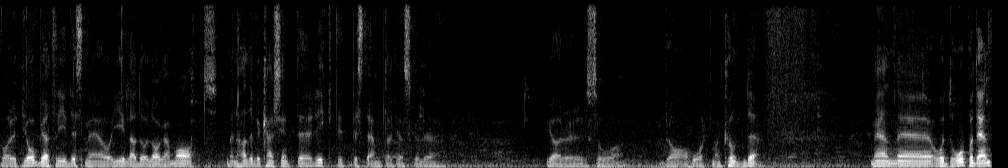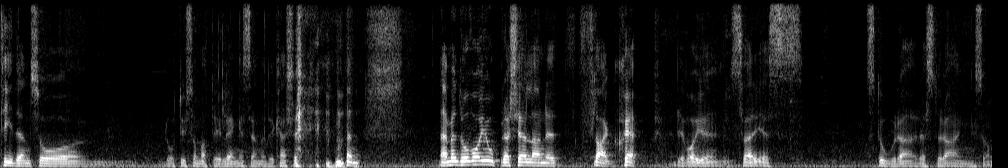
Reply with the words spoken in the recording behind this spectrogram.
var det ett jobb jag trivdes med och gillade att laga mat. Men hade väl kanske inte riktigt bestämt att jag skulle göra det så bra och hårt man kunde. Men, eh, och då på den tiden så, det låter ju som att det är länge sedan och det kanske men, Nej men då var ju Operakällaren ett flaggskepp. Det var ju Sveriges stora restaurang som,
